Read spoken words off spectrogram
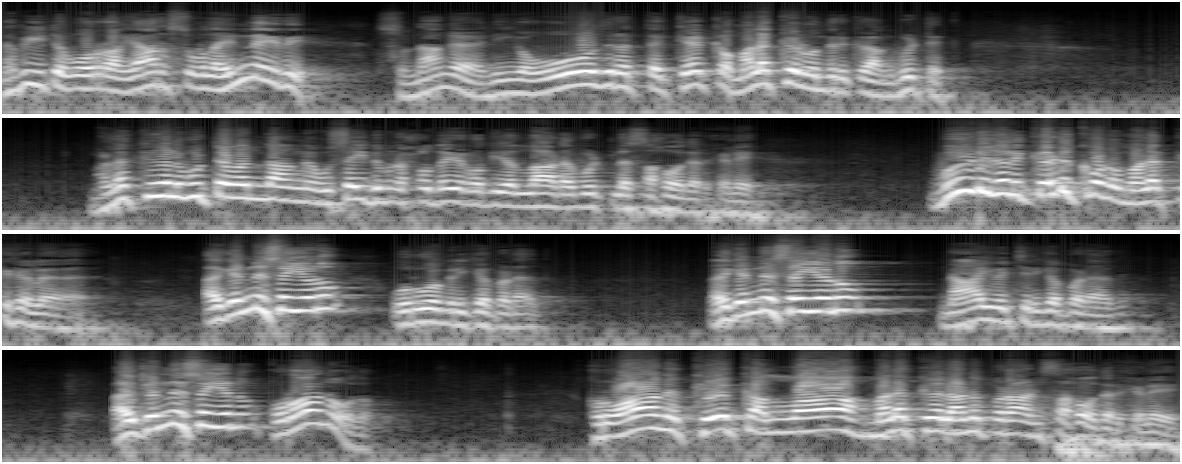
நபிகிட்ட ஓடுறாங்க யாரும் சொல்லலாம் என்ன இது? சொன்னாங்க நீங்க ஓதுரத்தை கேட்க மலக்கள் வந்திருக்கிறாங்க வீட்டுக்கு. மலக்குகள் வீட்டை வந்தாங்க உசைது இப்னு ஹுதைர் ரலியல்லாஹு வீட்டுல சகோதரர்களே. வீடுகளுக்கு எடுக்கணும் மலக்குகளை. அதுக்கு என்ன செய்யணும்? உருவம் இருக்கப்படாது அதுக்கு என்ன செய்யணும்? நாய் வச்சிருக்கப்படாது. அதுக்கு என்ன செய்யணும்? குரான் ஓதும். குர்ஆனை கேட்க அல்லாஹ் மலக்குகள் அனுப்புறான் சகோதரர்களே.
